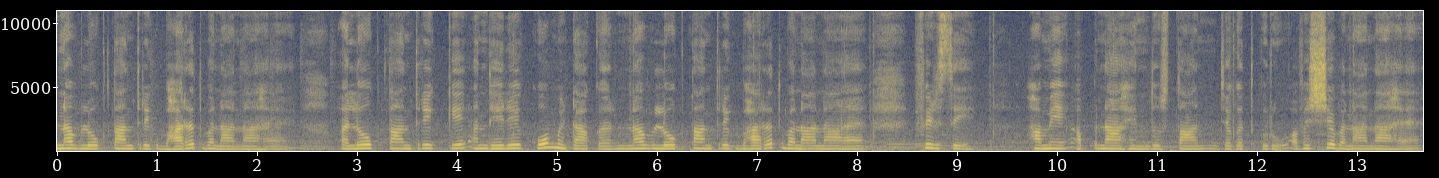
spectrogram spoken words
नव लोकतांत्रिक भारत बनाना है। अलोकतांत्रिक के अंधेरे को मिटाकर नव लोकतांत्रिक भारत बनाना है। फिर से हमें अपना हिंदुस्तान जगत गुरु अवश्य बनाना है,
